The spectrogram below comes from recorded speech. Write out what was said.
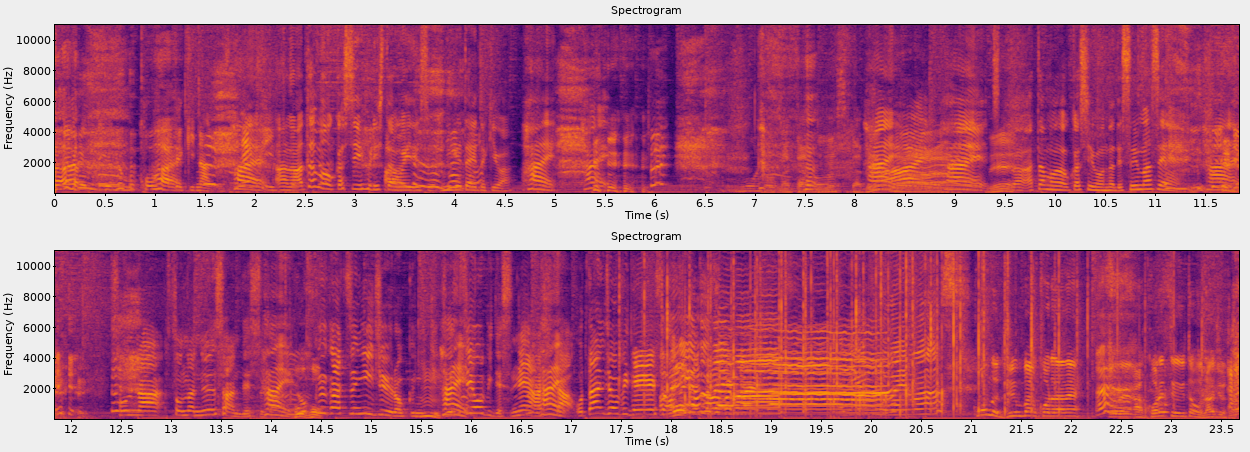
あるっていうのも効果的なんですね。はい。きっと。あの頭おかしいふりした方がいいです、逃げたい時は。はい。はい。そんな感じですかね。はい。はい、ね。ちょっと頭おかしい女ですいません。はい。そんなそんなヌーさんですが、はい。6月26日はい。月曜日ですね、はい。明日お誕生日です。ありがとうございます。まありがとうございます。今度順番これだね。これあこれって言った方がラジオだ。ね。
